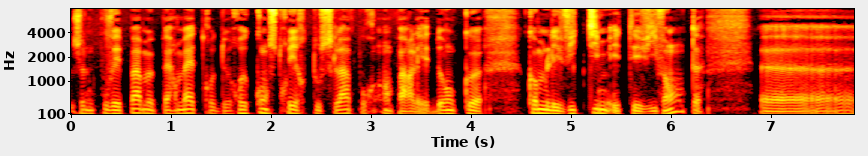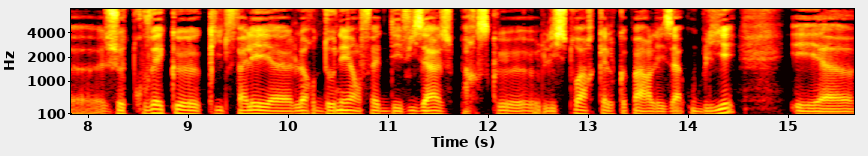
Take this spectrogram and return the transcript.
je ne pouvais pas me permettre de reconstruire tout cela pour en parler. Donc, euh, comme les victimes étaient vivantes, je trouvais que qu'il fallait euh, leur donner en fait des visages parce que l'histoire quelque part les a oubliés et, euh,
